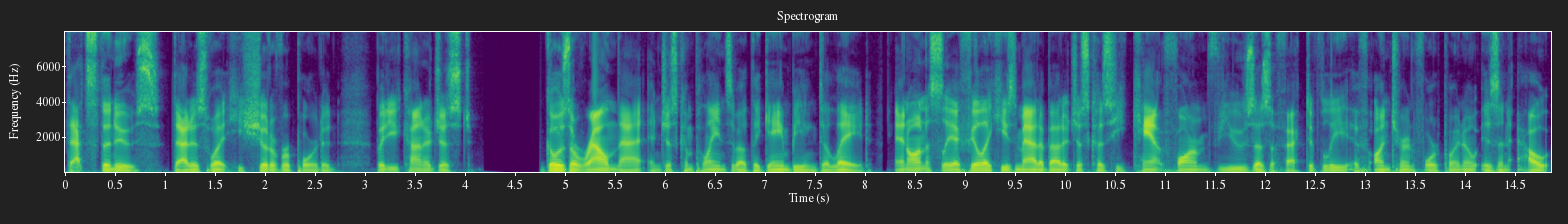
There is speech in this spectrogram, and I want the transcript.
that's the news. That is what he should have reported. But he kind of just goes around that and just complains about the game being delayed. And honestly, I feel like he's mad about it just because he can't farm views as effectively if Unturned 4.0 isn't out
